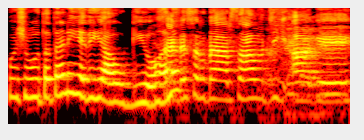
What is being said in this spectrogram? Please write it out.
ਖੁਸ਼ਬੂ ਤਾਂ ਧਨੀਏ ਦੀ ਆਊਗੀ ਉਹ ਹਨਾ? ਸਾਡੇ ਸਰਦਾਰ ਸਾਹਿਬ ਜੀ ਆ ਗਏ।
